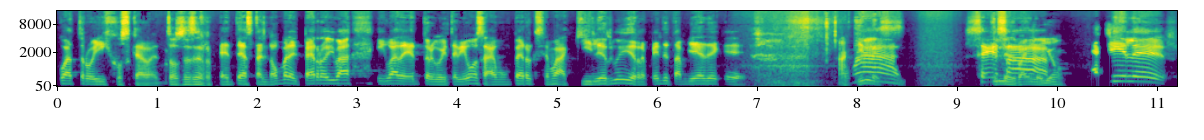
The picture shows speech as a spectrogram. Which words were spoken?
cuatro hijos, cabrón. Entonces, de repente, hasta el nombre del perro iba, iba adentro, güey. Teníamos a un perro que se llama Aquiles, güey, y de repente también de que. Aquiles. "Ah, Aquiles César, bailo yo. Aquiles.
